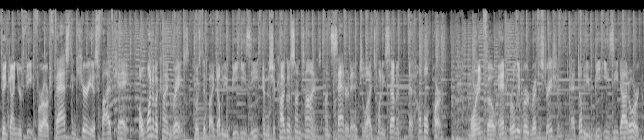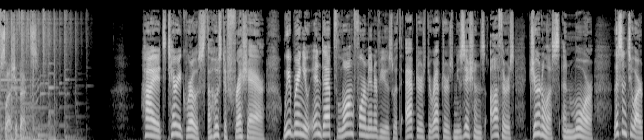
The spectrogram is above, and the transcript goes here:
Think on your feet for our Fast and Curious 5K, a one of a kind race hosted by WBEZ and the Chicago Sun Times on Saturday, July 27th at Humboldt Park. More info and early bird registration at wbez.org/events. Hi, it's Terry Gross, the host of Fresh Air. We bring you in depth, long form interviews with actors, directors, musicians, authors, journalists, and more. Listen to our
